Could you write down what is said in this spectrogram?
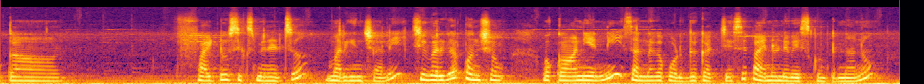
ఒక ఫైవ్ టు సిక్స్ మినిట్స్ మరిగించాలి. చివరిగా కొంచెం ఒక ఆనియన్ని సన్నగా పొడుగ్గా కట్ చేసి పైనుండి వేసుకుంటున్నాను.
